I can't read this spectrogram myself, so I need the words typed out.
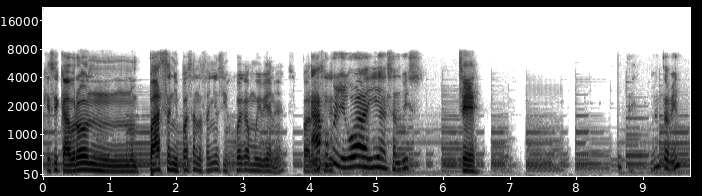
Que ese cabrón pasan y pasan los años y juega muy bien, ¿eh? ¿A poco que... llegó ahí al San Luis? Sí. Está bien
